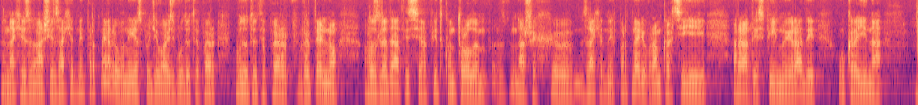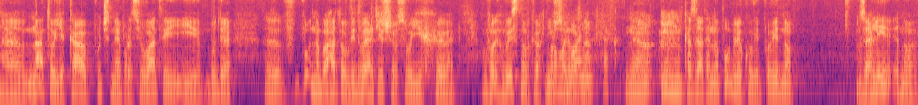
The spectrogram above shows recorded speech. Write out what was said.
наші, наші західні партнери, вони, я сподіваюся, будуть тепер, будуть тепер ретельно розглядатися під контролем наших е, західних партнерів в рамках цієї ради, спільної ради Україна е, НАТО, яка почне працювати і буде. е, Набагато відвертіше в своїх висновках, ніж можна так. казати на публіку. Відповідно, Взагалі, ну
